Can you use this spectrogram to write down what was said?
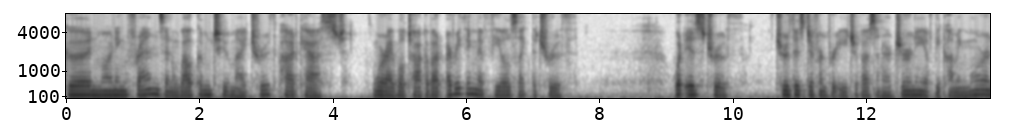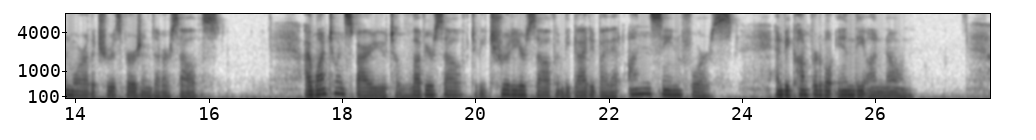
Good morning, friends, and welcome to my Truth Podcast, where I will talk about everything that feels like the truth. What is truth? Truth is different for each of us in our journey of becoming more and more of the truest versions of ourselves. I want to inspire you to love yourself, to be true to yourself, and be guided by that unseen force, and be comfortable in the unknown.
